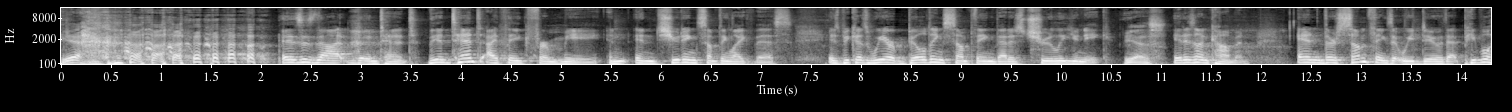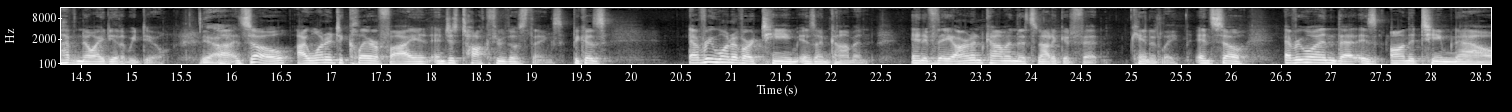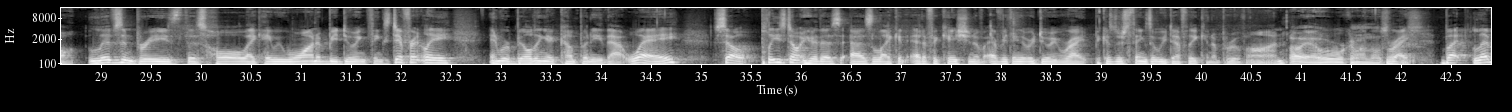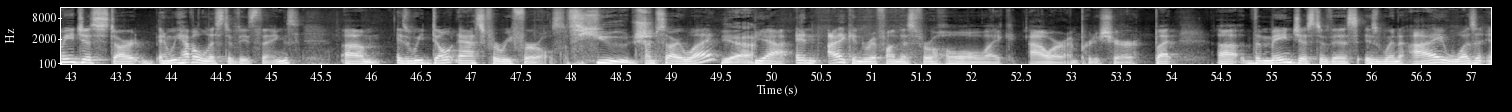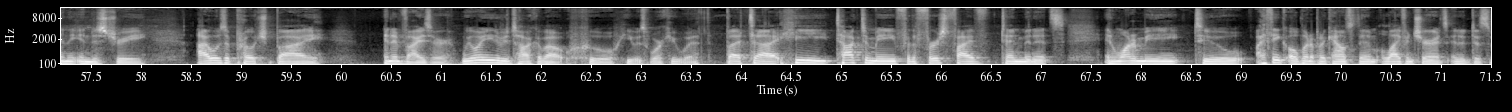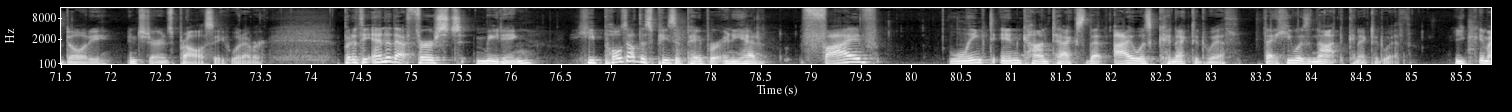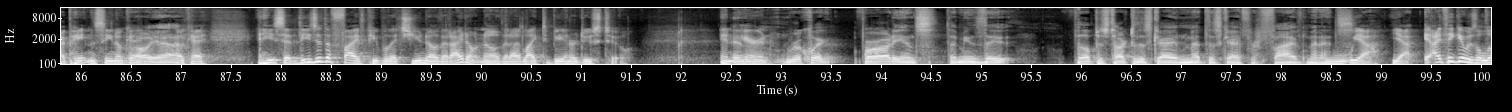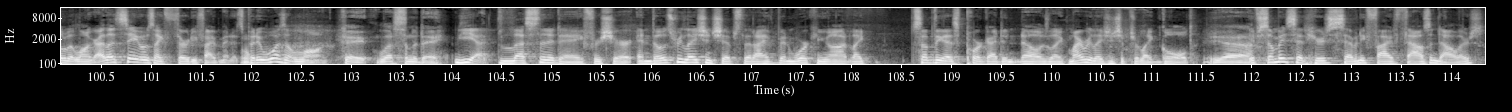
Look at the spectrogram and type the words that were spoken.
Yeah. This is not the intent. The intent, I think, for me in, in shooting something like this is because we are building something that is truly unique. yes. It is uncommon. And there's some things that we do that people have no idea that we do. Yeah. Uh, and so I wanted to clarify and, and just talk through those things because every one of our team is uncommon. And if they aren't uncommon, that's not a good fit, candidly. And so everyone that is on the team now lives and breathes this whole like, hey, we want to be doing things differently and we're building a company that way. So please don't hear this as like an edification of everything that we're doing right because there's things that we definitely can improve on. Oh yeah, we're working on those. Right. things. But let me just start, and we have a list of these things. Um, is we don't ask for referrals. It's huge. I'm sorry, what? Yeah. Yeah. And I can riff on this for a whole like hour, I'm pretty sure. But uh, the main gist of this is when I wasn't in the industry, I was approached by an advisor. We won't even to talk about who he was working with, but uh, he talked to me for the first five, 10 minutes and wanted me to, I think, open up an account with him, a life insurance and a disability insurance policy, whatever. But at the end of that first meeting, he pulls out this piece of paper and he had five LinkedIn contacts that I was connected with that he was not connected with. You, am I painting the scene okay? Oh, yeah. Okay. And he said, These are the five people that you know that I don't know that I'd like to be introduced to. And, And Aaron, real quick for our audience, that means they Philip has talked to this guy and met this guy for five minutes. yeah, yeah. I think it was a little bit longer. Let's say it was like 35 minutes, but it wasn't long. Okay, less than a day. Yeah, less than a day for sure. And those relationships that I've been working on, like something that this poor guy didn't know, is like my relationships are like gold. Yeah. If somebody said, "Here's seventy five thousand dollars,"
